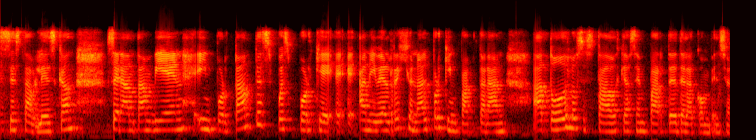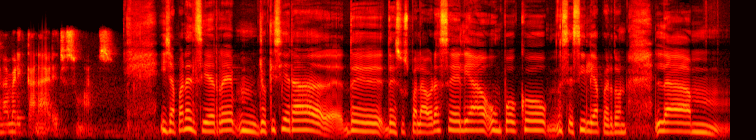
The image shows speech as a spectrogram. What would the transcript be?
se establezcan serán también importantes, pues porque eh, eh, a nivel regional, porque impactarán a todos los estados que hacen parte de la Convención Americana de Derechos Humanos. Y ya para el cierre, mm, yo quisiera de, de sus palabras, Celia, un poco, Cecilia, perdón, la Mm,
